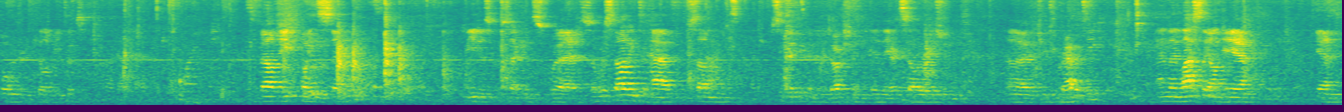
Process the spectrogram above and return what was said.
400 kilometers? It's about 8.7 meters per second squared. So we're starting to have some significant reduction in the acceleration uh, due to gravity. And then lastly on here, again,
